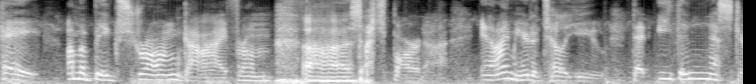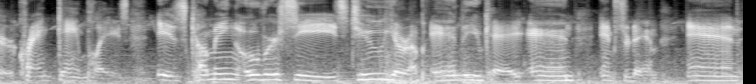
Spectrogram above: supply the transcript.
Hey, I'm a big, strong guy from uh, Sparta, and I'm here to tell you that Ethan Nestor Crank Gameplays is coming overseas to Europe and the UK and Amsterdam and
